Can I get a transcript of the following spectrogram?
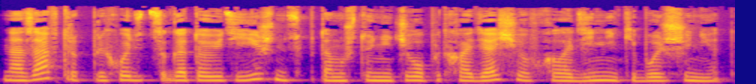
На завтрак приходится готовить яичницу, потому что ничего подходящего в холодильнике больше нет.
